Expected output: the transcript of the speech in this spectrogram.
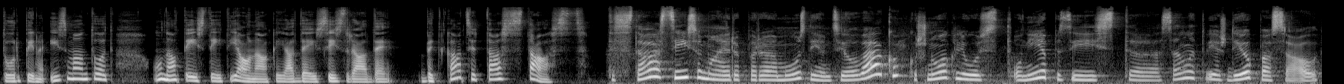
turpina izmantot un attīstīt jaunākajā dejas izrādē. Bet kāds ir tās stāsts? Tas stāsts īsumā ir par mūsdienu cilvēku, kurš nokļūst un iepazīst senlatviešu dievu pasauli.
